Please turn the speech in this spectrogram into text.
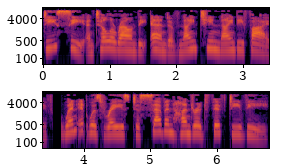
DC until around the end of 1995, when it was raised to 750 V.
